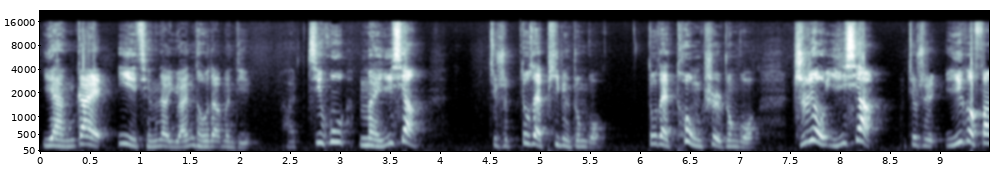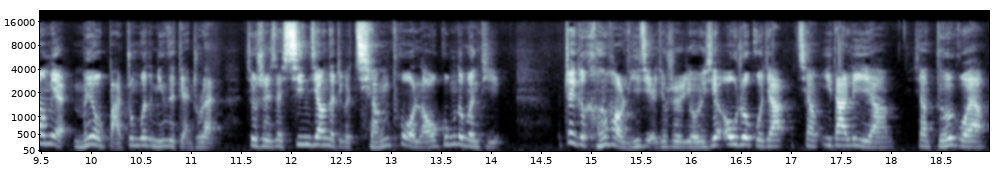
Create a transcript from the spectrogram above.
掩盖疫情的源头的问题啊，几乎每一项就是都在批评中国，都在痛斥中国。只有一项就是一个方面没有把中国的名字点出来，就是在新疆的这个强迫劳工的问题。这个很好理解，就是有一些欧洲国家，像意大利呀，像德国呀。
